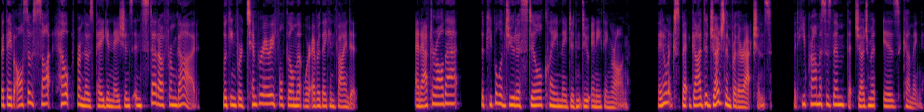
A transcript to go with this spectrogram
but they've also sought help from those pagan nations instead of from God, looking for temporary fulfillment wherever they can find it. And after all that, the people of Judah still claim they didn't do anything wrong. They don't expect God to judge them for their actions, but He promises them that judgment is coming.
